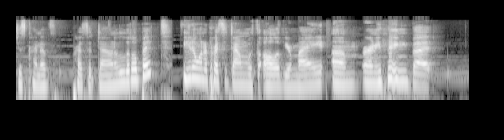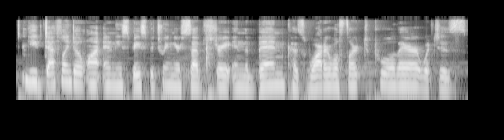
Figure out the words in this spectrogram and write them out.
just kind of press it down a little bit. You don't want to press it down with all of your might um, or anything, but you definitely don't want any space between your substrate and the bin because water will start to pool there, which is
